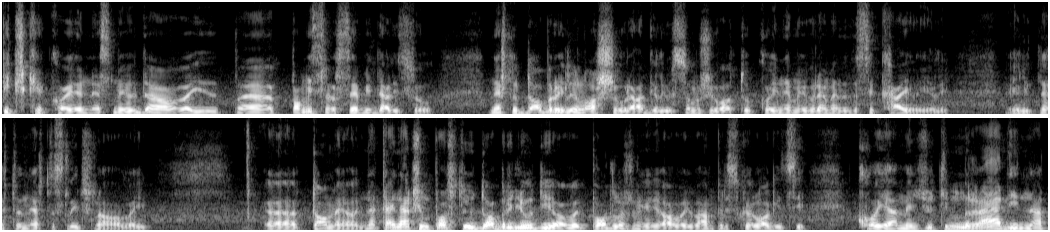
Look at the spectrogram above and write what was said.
pičke koje ne smeju da ovaj, pa, pomisle o sebi da li su nešto dobro ili loše uradili u svom životu koji nemaju vremena da se kaju ili, ili nešto, nešto slično ovaj, e, tome. Na taj način postaju dobri ljudi ovaj, podložni ovoj vampirskoj logici koja međutim radi na,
